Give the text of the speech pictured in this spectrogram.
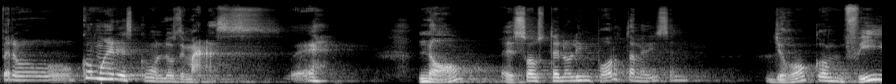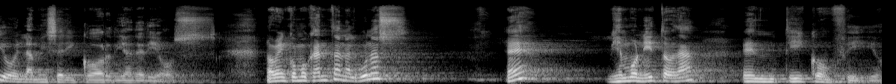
pero, ¿cómo eres con los demás? Eh, no, eso a usted no le importa, me dicen. Yo confío en la misericordia de Dios. ¿No ven cómo cantan algunos? ¿Eh? Bien bonito, ¿verdad? En ti confío.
